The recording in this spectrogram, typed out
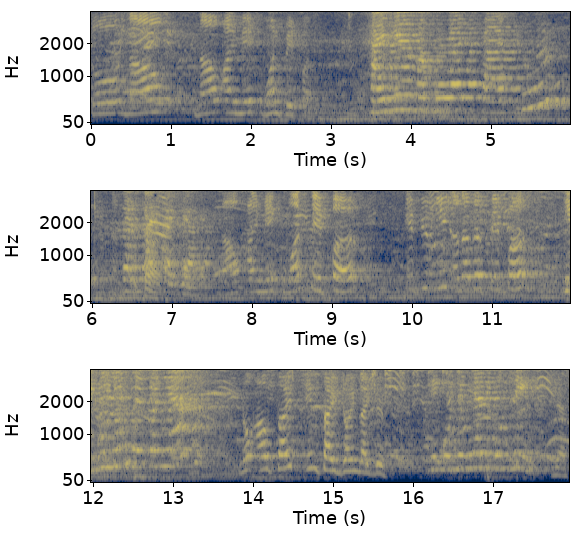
So now, now I make one paper. Hanya membuat satu kertas saja. Now I make one paper. If you need another paper, Digulung papernya, no outside, inside join like this. di ujungnya digunting. Yes.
